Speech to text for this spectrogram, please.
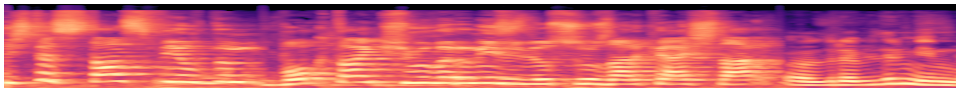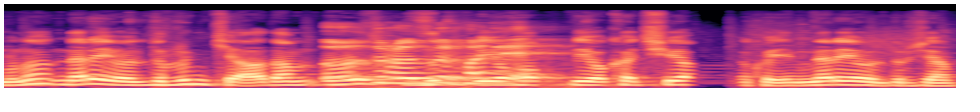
İşte Stansfield'ın boktan Q'larını izliyorsunuz arkadaşlar. Öldürebilir miyim bunu? Nereye öldürürüm ki? Adam Öldür öldür zıplıyor, hadi. hopluyor, kaçıyor. a**ına koyayım. Nereye öldüreceğim?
